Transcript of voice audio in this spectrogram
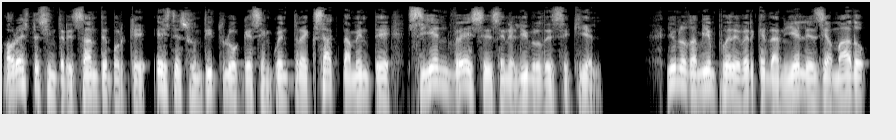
Ahora esto es interesante porque este es un título que se encuentra exactamente cien veces en el libro de Ezequiel. Y uno también puede ver que Daniel es llamado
